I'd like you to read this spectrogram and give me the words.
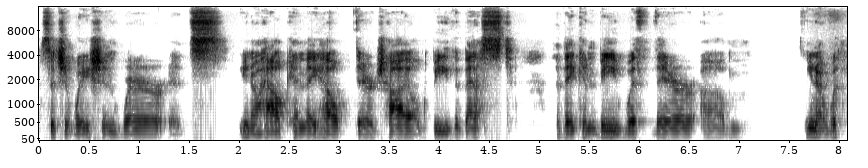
situation where it's you know how can they help their child be the best that they can be with their um, you know, with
